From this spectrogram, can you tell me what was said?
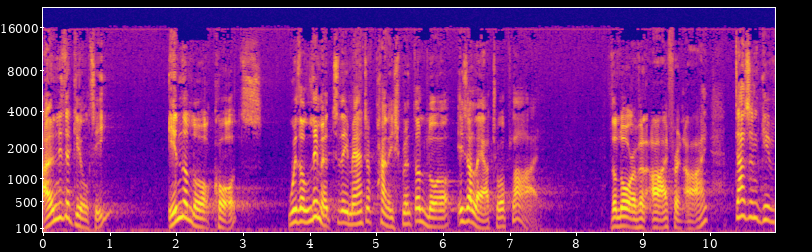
Only the guilty in the law courts with a limit to the amount of punishment the law is allowed to apply. The law of an eye for an eye doesn't give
